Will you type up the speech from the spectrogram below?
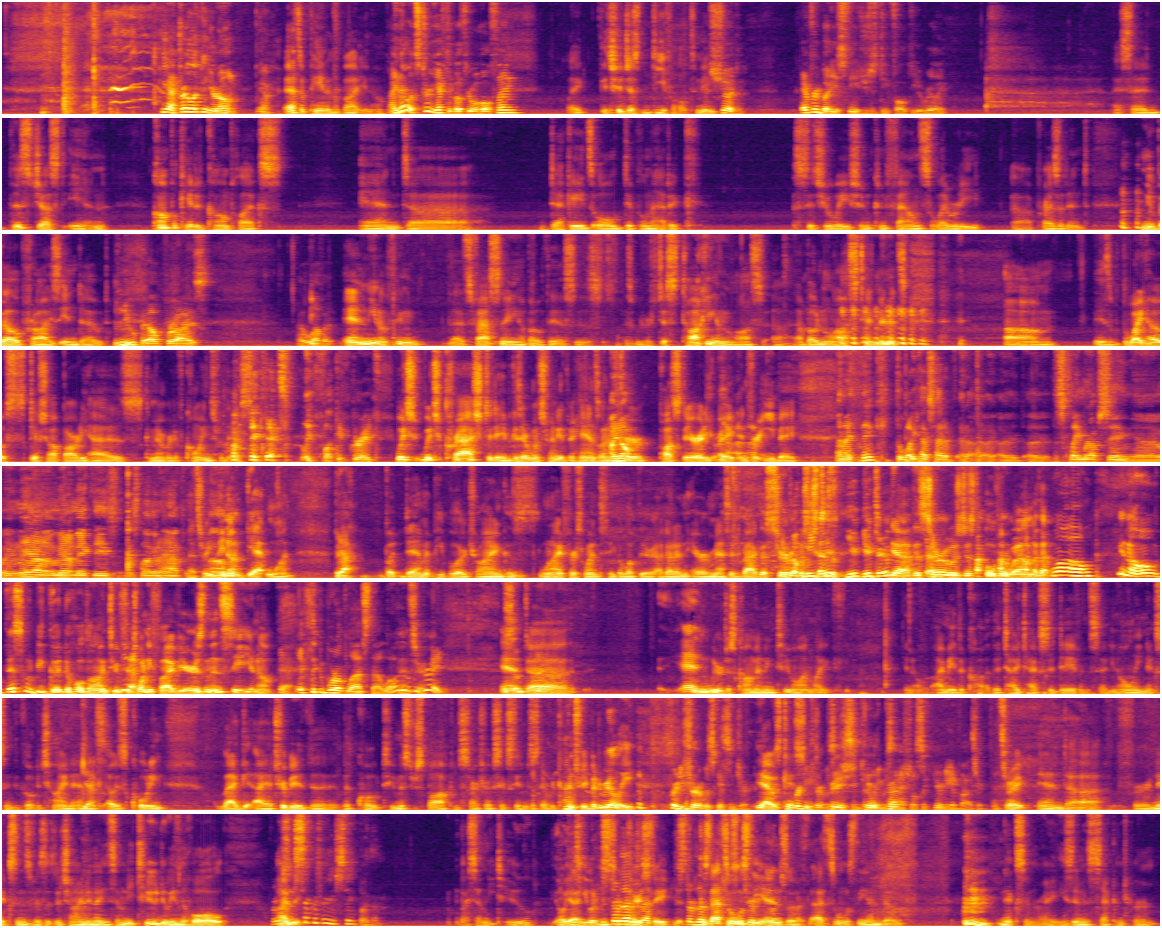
Yeah, try looking at your own. Yeah, That's a pain in the butt, you know. I know it's true. You have to go through a whole thing. Like it should just default to me. It should. Everybody's feed should just default to you, really. I said, this just in, complicated, complex, and uh, decades old diplomatic situation confounds celebrity uh, president. Nobel Prize in doubt. Nobel Prize. I love it. And, you know, the thing that's fascinating about this is, as we were just talking in the last, uh, about in the last 10 minutes, um, is the White House gift shop already has commemorative coins for I this, think that's really fucking great. which which crashed today because everyone's trying to get their hands on it I for posterity, right, Yeah, and for eBay. And I think the White House had a, a, a, a disclaimer up saying, uh, "We may not, we may not make these. It's not going to happen." That's right. You Um, may not get one, But, Yeah, but damn it, people are trying. Because when I first went to take a look there, I got an error message back. The server was just too. You, you too. yeah, this server was just overwhelmed. I thought, well, you know, this would be good to hold on to for Yeah. 25 years and then see, you know. Yeah, if the world lasts that long, That's that'd be right. great. And So, yeah. uh, and we were just commenting too on like, you know, I made the the I texted Dave and said, you know, only Nixon could go to China, and Yes. I, I was quoting. I, I attributed the, the quote to Mr. Spock from Star Trek 60 Undiscovered Country, but really, Pretty sure it was Kissinger. yeah, it was Pretty Kissinger. sure it was Pretty Kissinger sure- when he was National Security Advisor. That's right. And uh, for Nixon's visit to China in 1972, doing the whole Or was I'm he Secretary of State by then? by 72. Oh yeah, he would have been Secretary of State he started out because that's almost the Security end Advisor, of that's almost the end of Nixon, right? He's in his second term.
